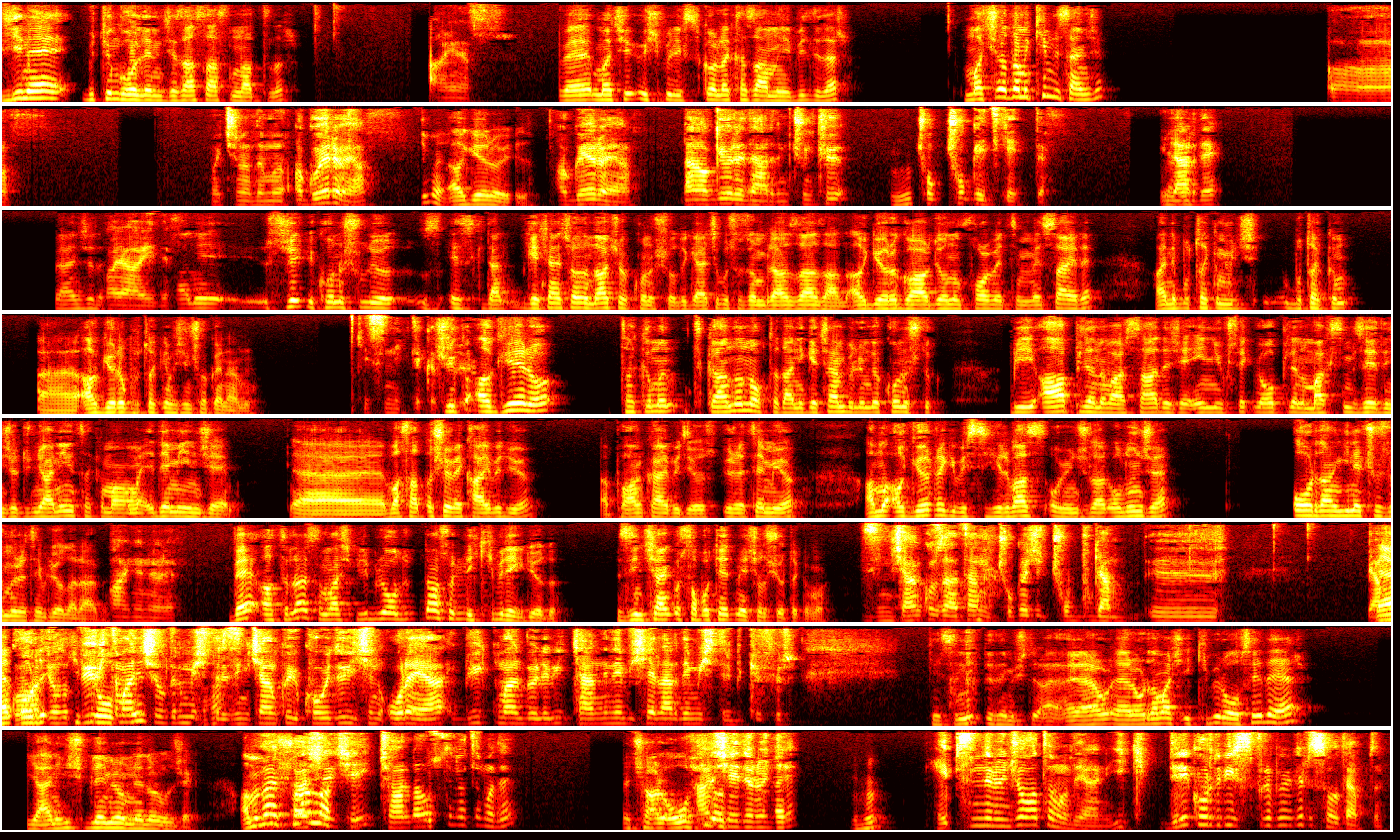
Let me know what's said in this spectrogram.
Yine bütün gollerin ceza sahasına attılar. Aynen. Ve maçı 3-1'lik skorla kazanmayı bildiler. Maçın adamı kimdi sence? Aa, maçın adamı Agüero ya. Değil mi? Agüero'ydu. Agüero ya. Ben Agüero derdim çünkü Hı. çok çok etiketti. İleride Bence de. bayağı iyiydi. Hani sürekli konuşuluyor eskiden. Geçen sezon daha çok konuşuldu. Gerçi bu sezon biraz daha azaldı. Agüero, Guardiola'nın forvetin vesaire. Hani bu takım bu takım Agüero bu takım için çok önemli. Kesinlikle Çünkü katılıyorum. Agüero takımın tıkandığı noktada hani geçen bölümde konuştuk. Bir A planı var sadece en yüksek ve o planı maksimize edince dünyanın en iyi takımı ama edemeyince e, vasatlaşıyor ve kaybediyor. Ya, puan kaybediyor, üretemiyor. Ama Agüero gibi sihirbaz oyuncular olunca oradan yine çözüm üretebiliyorlar abi. Aynen öyle. Ve hatırlarsın maç 1-1 olduktan sonra 2-1'e gidiyordu. Zinchenko sabote etmeye çalışıyor takımı. Zinchenko zaten çok acı çok yani e, ya Eğer orada Guardiola büyük ihtimal olsaydı- çıldırmıştır Zinchenko'yu koyduğu için oraya büyük ihtimal böyle bir kendine bir şeyler demiştir bir küfür. Kesinlikle demiştir. Eğer, eğer orada maç 2-1 olsaydı eğer yani hiç bilemiyorum neler olacak. Ama ben şu an şey Charles Austin atamadı. Charles Austin Her şeyden önce. Hı hı. Hepsinden önce o atamadı yani. İlk direkt orada 1-0 yapabilir Southampton.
